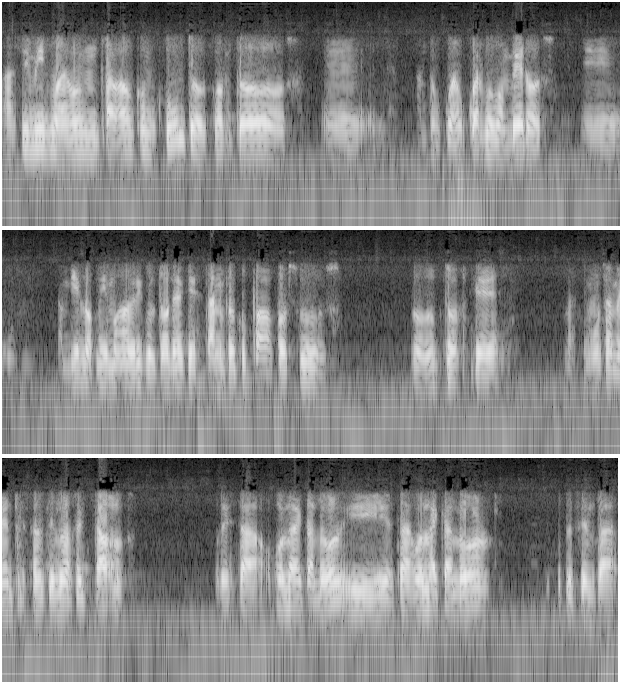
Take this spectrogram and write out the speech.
Así mismo, es un trabajo en conjunto con todos, eh, tanto cuerpos bomberos, eh, también los mismos agricultores que están preocupados por sus productos que lastimosamente están siendo afectados por esta ola de calor y esta ola de calor se presenta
